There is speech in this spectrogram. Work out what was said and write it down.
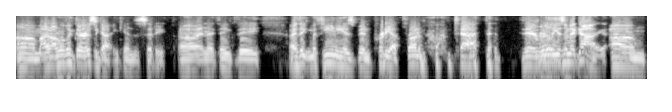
um, I don't think there is a guy in Kansas City, uh, and I think they, I think Matheny has been pretty upfront about that. That there True. really isn't a guy. Um,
